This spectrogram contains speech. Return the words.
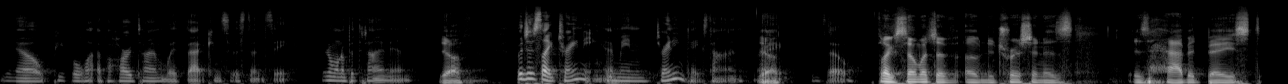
you know people have a hard time with that consistency. We don't want to put the time in. Yeah. But just like training, I mean, training takes time, Yeah. right? And so I feel like so much of, of nutrition is is habit based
